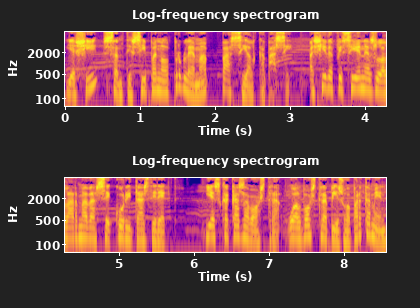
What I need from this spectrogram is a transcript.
i així s'anticipen el problema passi el que passi. Així d'eficient és l'alarma de Securitas Direct. I és que a casa vostra o al vostre pis o apartament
